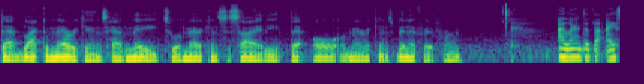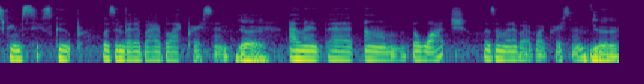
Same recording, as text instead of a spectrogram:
that Black Americans have made to American society that all Americans benefit from? I learned that the ice cream scoop was invented by a black person. Yeah, I learned that um, the watch was invented by a black person. yeah.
